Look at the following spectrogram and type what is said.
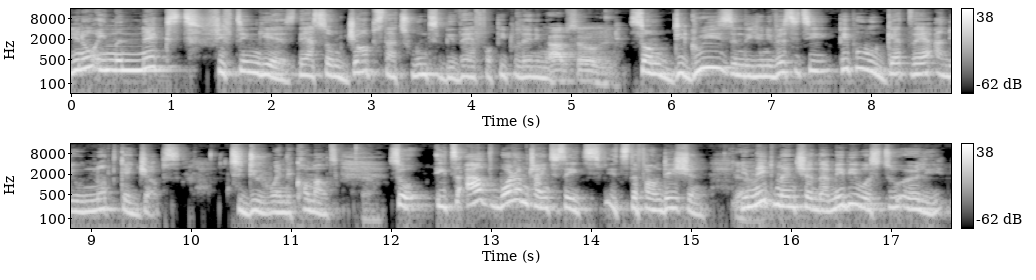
You know, in the next 15 years, there are some jobs that won't be there for people anymore Absolutely. some degrees in the university, people will get there and they will not get jobs to do when they come out. So it's out. What I'm trying to say, it's it's the foundation. You made mention that maybe it was too early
